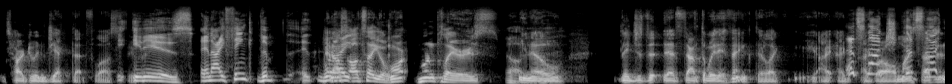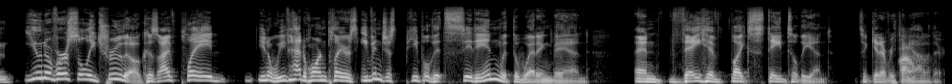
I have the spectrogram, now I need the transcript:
it's hard to inject that philosophy It right? is, and i think the and also, I, will tell you horn, horn players oh, you know they just that's not the way they think they're like i, I that's I not that's not in. universally true though because i've played you know we've had horn players even just people that sit in with the wedding band and they have like stayed till the end to get everything wow. out of there.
